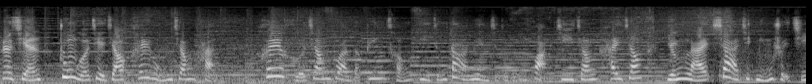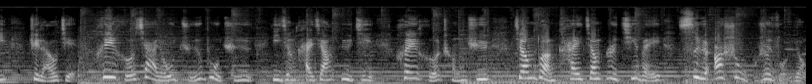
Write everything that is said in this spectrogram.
日前，中俄界江、黑龙江畔。黑河江段的冰层已经大面积的融化，即将开江，迎来夏季明水期。据了解，黑河下游局部区域已经开江，预计黑河城区江段开江日期为四月二十五日左右，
